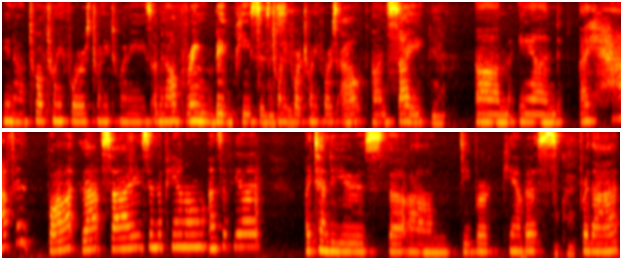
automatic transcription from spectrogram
you know, 1224s, 2020s. I mean, I'll bring big pieces, I see. 24 24s out on site. Yeah. Um, and I haven't bought that size in the panel as of yet. I tend to use the um, deeper canvas Okay. for that.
